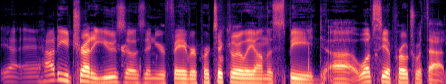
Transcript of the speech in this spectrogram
Yeah. How do you try to use those in your favor, particularly on the speed? Uh, what's the approach with that?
